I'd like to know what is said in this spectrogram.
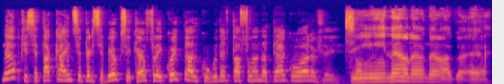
Não, porque você tá caindo, você percebeu que você caiu? Eu falei, coitado, o Gugu deve estar tá falando até agora, velho. Sim, Só... não, não, não, agora, é.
